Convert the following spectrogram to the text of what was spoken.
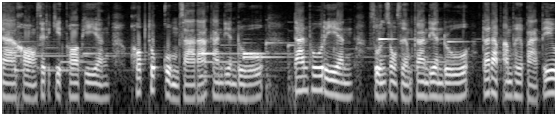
ญาของเศรษฐกิจพอเพียง ครบทุกกลุ่มสาระการเรียนรู้ ด้านผู้เรียน ศูนย์ส่งเสริมการเรียนรู้ ระดับอำเภอป่าติ้ว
